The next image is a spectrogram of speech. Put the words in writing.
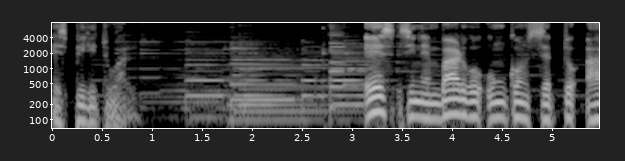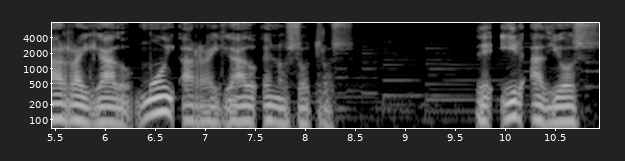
espiritual. Es, sin embargo, un concepto arraigado, muy arraigado en nosotros, de ir a Dios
